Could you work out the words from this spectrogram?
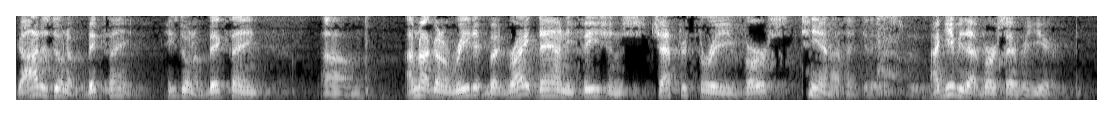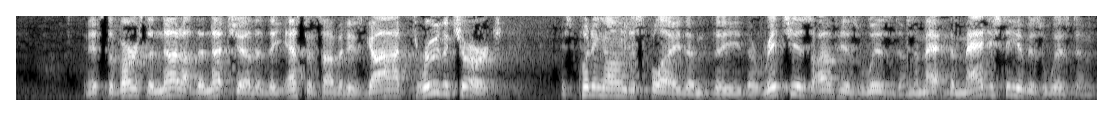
God is doing a big thing. He's doing a big thing. Um, I'm not going to read it, but write down Ephesians chapter 3, verse 10, I think it is. I give you that verse every year. And it's the verse, the, nut, the nutshell, that the essence of it is God, through the church, is putting on display the, the, the riches of his wisdom, the, ma- the majesty of his wisdom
